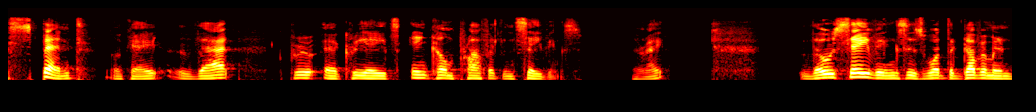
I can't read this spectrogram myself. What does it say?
spent, okay, that uh, creates income, profit, and savings. All right. Those savings is what the government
